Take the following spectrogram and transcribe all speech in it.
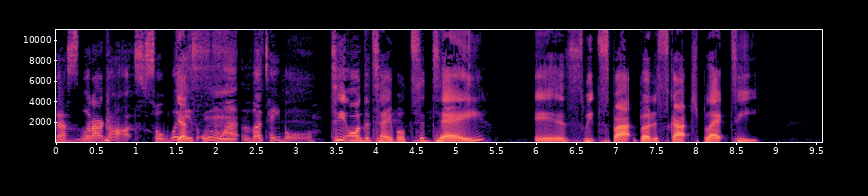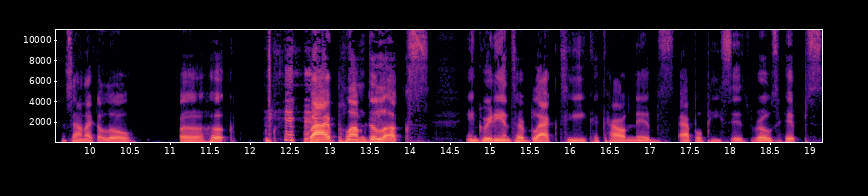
that's what I got. So what yes. is on the table? Tea on the table today is Sweet Spot Butterscotch Black Tea. It sounds like a little uh, hook by Plum Deluxe. Ingredients are black tea, cacao nibs, apple pieces, rose hips,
